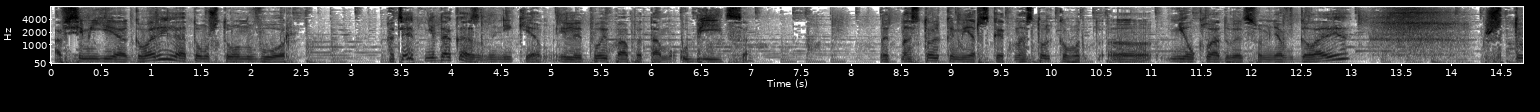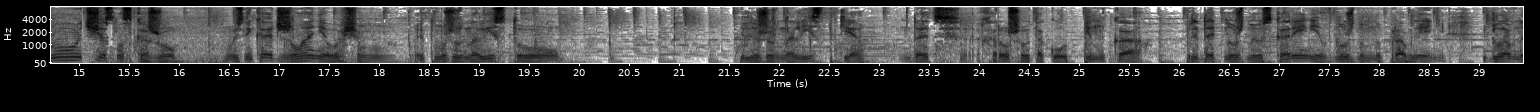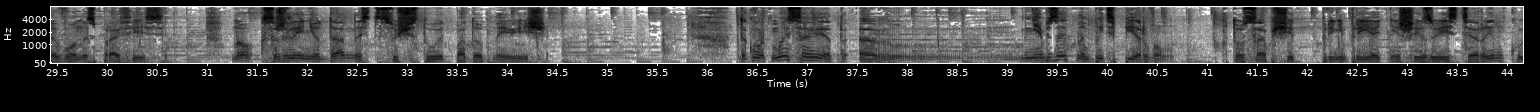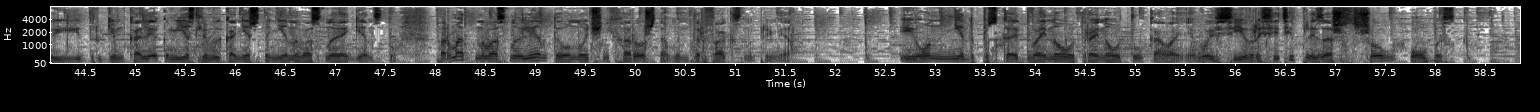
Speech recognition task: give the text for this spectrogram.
а в семье говорили о том, что он вор, хотя это не доказано никем, или твой папа там убийца, это настолько мерзко, это настолько вот э, не укладывается у меня в голове, что, честно скажу, возникает желание, в общем, этому журналисту или журналистке дать хорошего такого пинка, придать нужное ускорение в нужном направлении. И главное, вон из профессии. Но, к сожалению, данность существуют подобные вещи. Так вот, мой совет э, не обязательно быть первым, кто сообщит пренеприятнейшее известие рынку и другим коллегам, если вы, конечно, не новостное агентство. Формат новостной ленты, он очень хорош, там Интерфакс, например. И он не допускает двойного, тройного толкования. В офисе Евросети произошел обыск.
